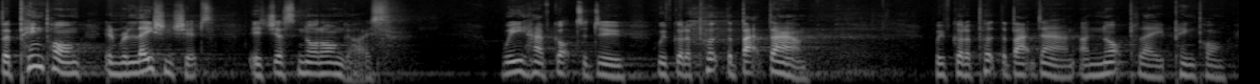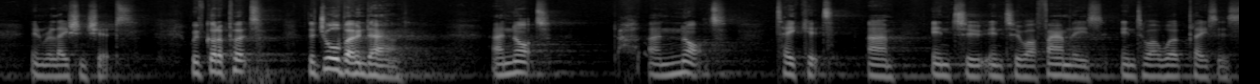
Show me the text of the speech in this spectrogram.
but ping pong in relationships is just not on, guys. We have got to do, we've got to put the bat down. We've got to put the bat down and not play ping pong in relationships. We've got to put the jawbone down and not, and not take it um, into, into our families, into our workplaces.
